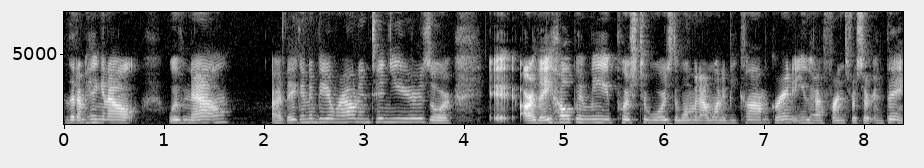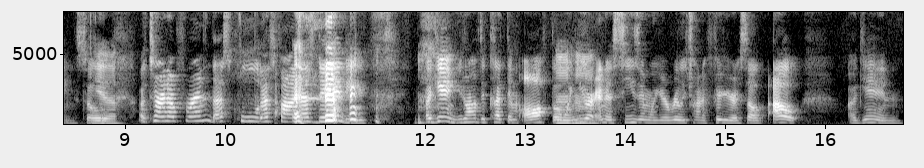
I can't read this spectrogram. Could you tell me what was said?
that I'm hanging out with now are they going to be around in 10 years or eh, are they helping me push towards the woman I want to become? Granted, you have friends for certain things. So Yeah. a turn up friend, that's cool, that's fine, that's dandy. again, you don't have to cut them off, but when Mm-hmm. you're in a season where you're really trying to figure yourself out, again,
